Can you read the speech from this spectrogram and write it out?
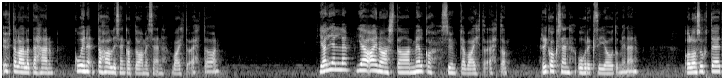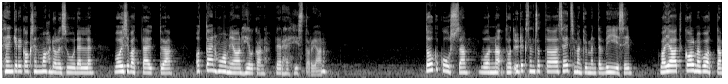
yhtä lailla tähän kuin tahallisen katoamisen vaihtoehtoon. Jäljelle jää ainoastaan melko synkkä vaihtoehto. Rikoksen uhriksi joutuminen. Olosuhteet henkirikoksen mahdollisuudelle voisivat täyttyä ottaen huomioon Hilkan perhehistorian. Toukokuussa vuonna 1975, vajaat kolme vuotta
